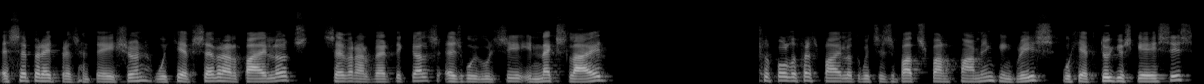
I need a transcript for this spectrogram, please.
a separate presentation. We have several pilots, several verticals, as we will see in next slide. Of the first pilot, which is about smart farming in Greece, we have two use cases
